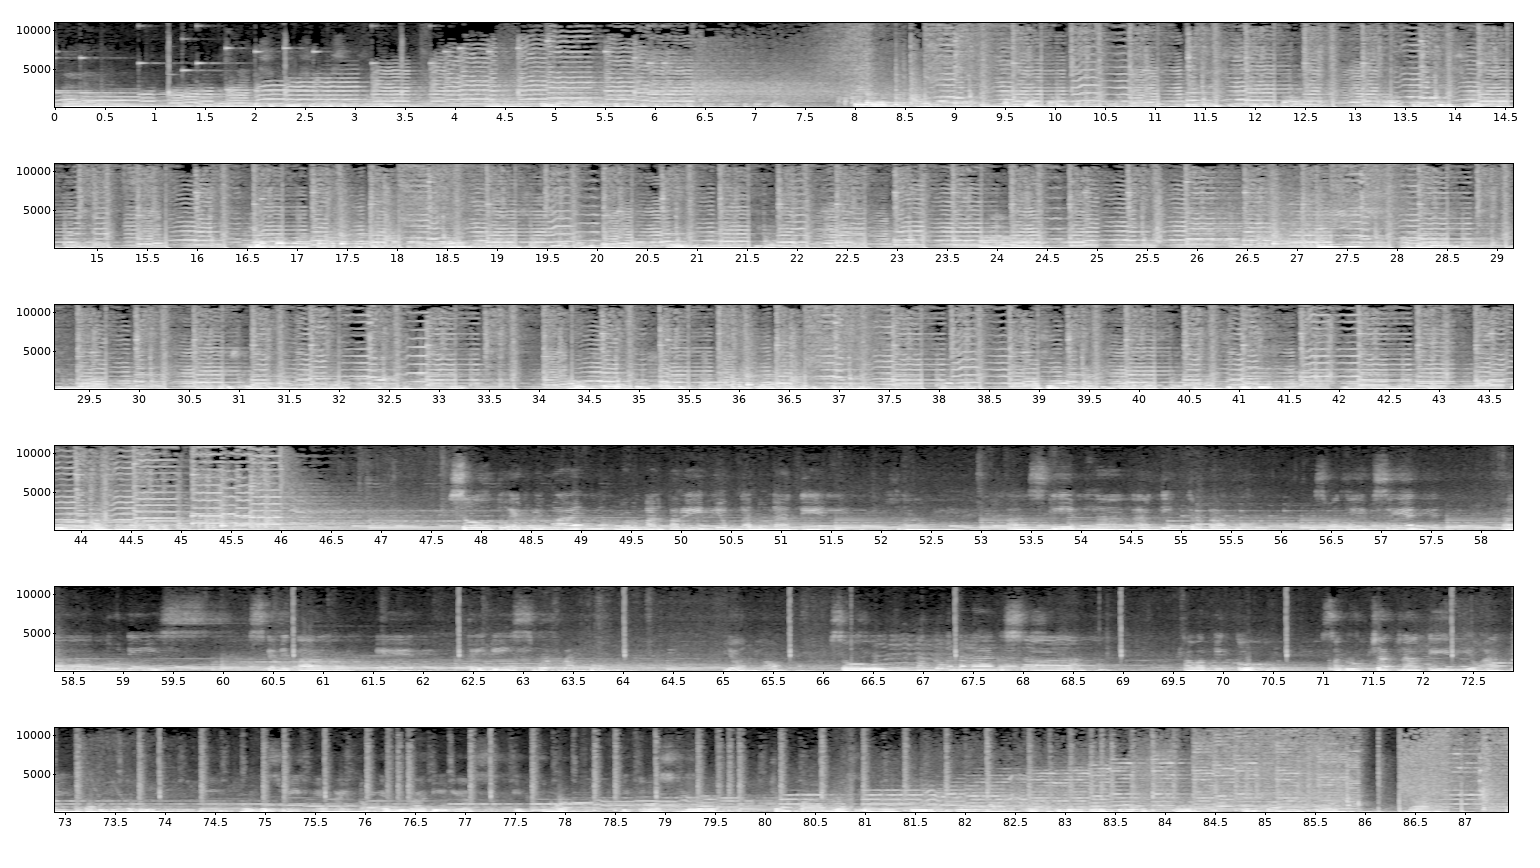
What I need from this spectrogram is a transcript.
Um, I'm in the situation as of now. Um, kaya lang, ito lang ko sa inyo talaga. Pero yung awa natin, nandiyan pa rin yung awa natin. Two days is sinitaw uh, three days work from home. Yung mga talagang hindi makaya, yung mga may sakit, ano ba yan, pwedeng hindi mo makakita. Ah, please avoid yung mga mag-istoryahan ninyo kahit mga teacher. Pa-observe social distancing, wala kang mag-istoryahan. Okay? Kasi hindi natin talaga si anong si natin alam siya kung ang sama sa dapat So, to everyone, normal pa rin yung ano natin, uh, uh, scheme ng ating trabaho. As what I have said, uh, two days skeletal and three days work from home. Yun, no? So, nandoon naman sa tawag nito, sa group chat natin, yung ating WWP for this week, and I know everybody is informed because your chairman was able to forward or upload those uh, information na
